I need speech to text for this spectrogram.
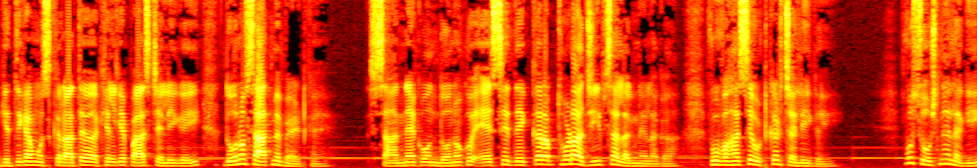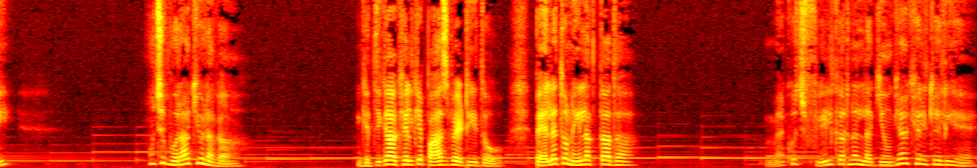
गीतिका मुस्कुराते हुए अखिल के पास चली गई। दोनों साथ में बैठ गए। सान्या को उन दोनों को ऐसे देखकर अब थोड़ा अजीब सा लगने लगा। वो वहाँ से उठकर चली गई। वो सोचने लगी मुझे बुरा क्यों लगा? गीतिका अखिल के पास बैठी तो पहले तो नहीं लगता था। मैं कुछ फील करने लगी हूँ क्या अखिल के लिए?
